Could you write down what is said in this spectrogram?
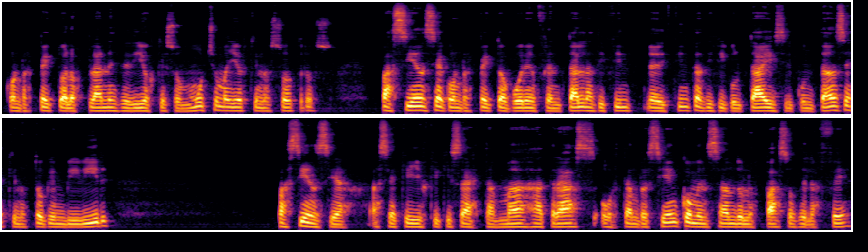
con respecto a los planes de Dios que son mucho mayor que nosotros, paciencia con respecto a poder enfrentar las, distintas dificultades y circunstancias que nos toquen vivir, paciencia hacia aquellos que quizás están más atrás o están recién comenzando los pasos de la fe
